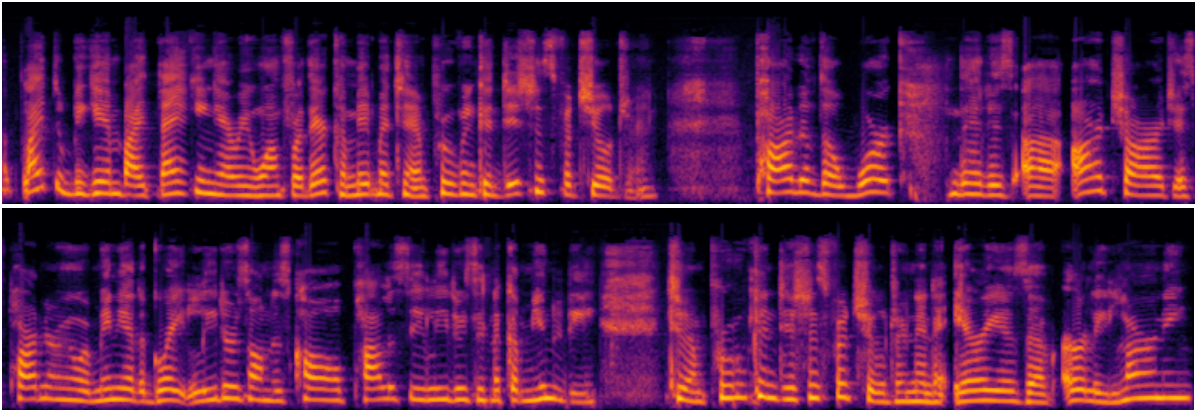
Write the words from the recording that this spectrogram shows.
I'd like to begin by thanking everyone for their commitment to improving conditions for children. Part of the work that is uh, our charge is partnering with many of the great leaders on this call, policy leaders in the community, to improve conditions for children in the areas of early learning,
